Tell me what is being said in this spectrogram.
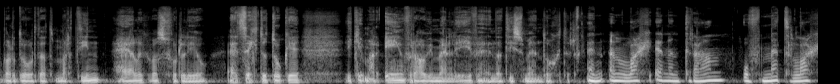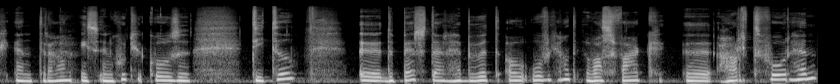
waardoor dat Martien heilig was voor Leo. Hij zegt het ook, hè, ik heb maar één vrouw in mijn leven en dat is mijn dochter. En een lach en een traan, of met lach en traan, is een goed gekozen titel. Eh, de pers, daar hebben we het al over gehad, was vaak eh, hard voor hen.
